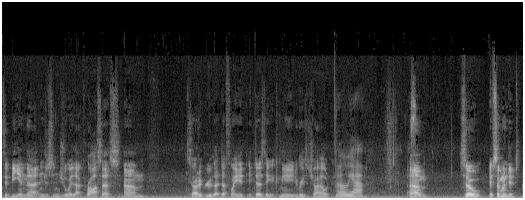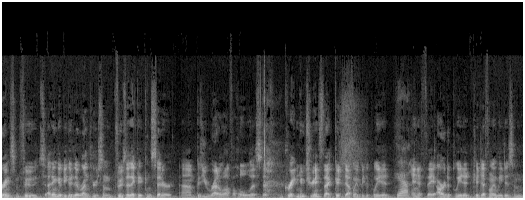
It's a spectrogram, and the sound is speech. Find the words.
to be in that and just enjoy that process um, so i'd agree with that definitely it, it does take a community to raise a child Oh yeah. Um, so if someone did bring some foods i think it'd be good to run through some foods that they could consider because you rattled off a whole list of great nutrients that could definitely be depleted Yeah. and if they are depleted could definitely lead to some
